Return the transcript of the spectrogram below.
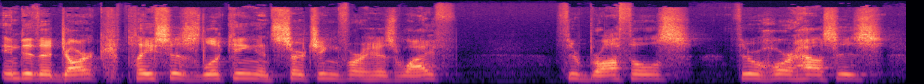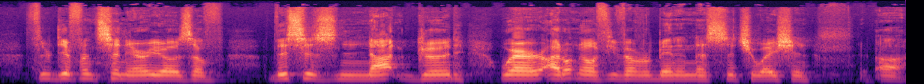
into the dark places looking and searching for his wife, through brothels, through whorehouses, through different scenarios of this is not good. Where I don't know if you've ever been in a situation uh,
